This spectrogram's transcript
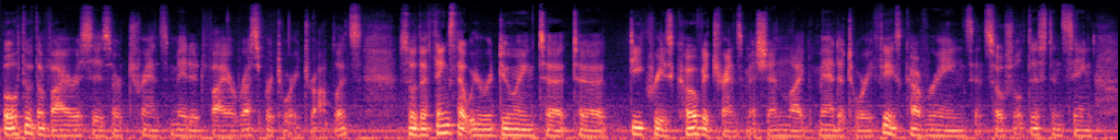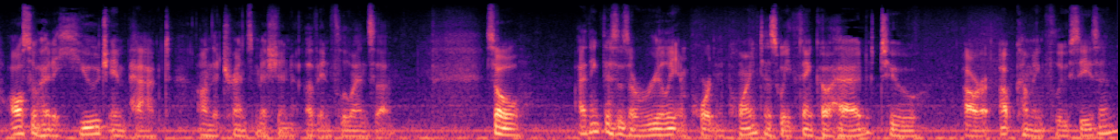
Both of the viruses are transmitted via respiratory droplets. So the things that we were doing to, to decrease COVID transmission, like mandatory face coverings and social distancing, also had a huge impact on the transmission of influenza. So I think this is a really important point as we think ahead to our upcoming flu season.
